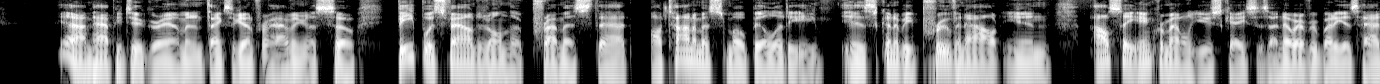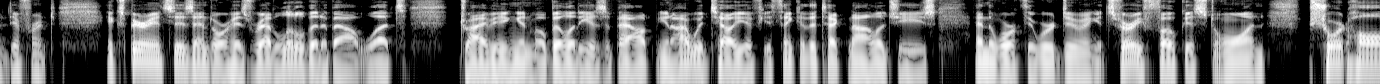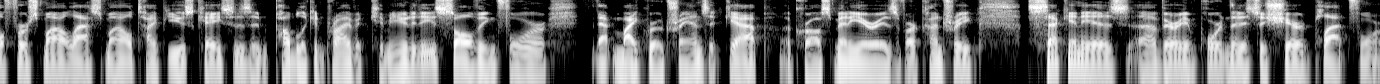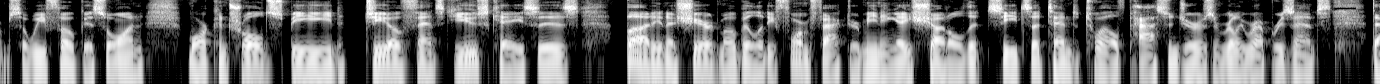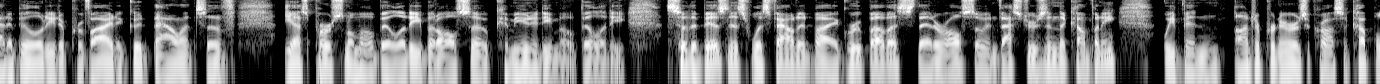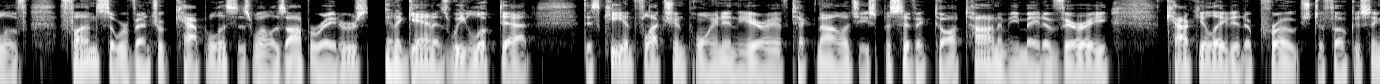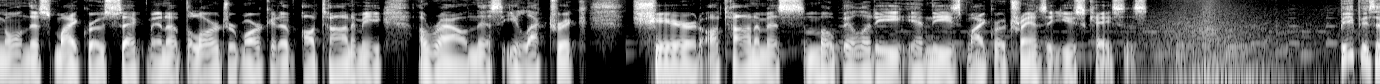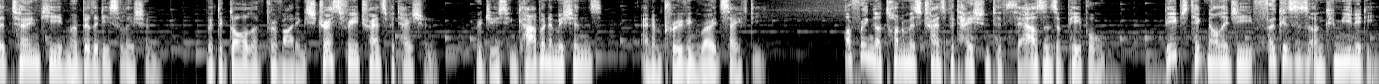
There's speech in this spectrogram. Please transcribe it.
Yeah, I'm happy to, Graeme, and thanks again for having us. So, Beep was founded on the premise that autonomous mobility is going to be proven out in I'll say incremental use cases. I know everybody has had different experiences and or has read a little bit about what driving and mobility is about. You know, I would tell you if you think of the technologies and the work that we're doing, it's very focused on short haul, first mile, last mile type use cases in public and private communities, solving for that micro transit gap across many areas of our country. Second is uh, very important that it's a shared platform. So we focus on more controlled speed, geo fenced use cases but in a shared mobility form factor, meaning a shuttle that seats a 10 to 12 passengers and really represents that ability to provide a good balance of, yes, personal mobility, but also community mobility. So the business was founded by a group of us that are also investors in the company. We've been entrepreneurs across a couple of funds, so we're venture capitalists as well as operators. And again, as we looked at this key inflection point in the area of technology specific to autonomy made a very calculated approach to focusing on this micro segment of the larger market of autonomy around this electric shared autonomous mobility in these micro transit use cases. Beep is a turnkey mobility solution with the goal of providing stress free transportation, reducing carbon emissions, and improving road safety. Offering autonomous transportation to thousands of people, Beep's technology focuses on community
